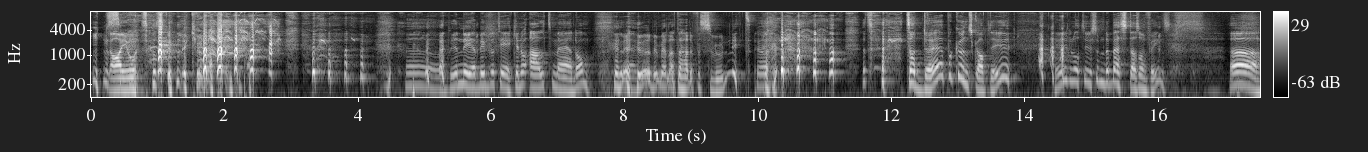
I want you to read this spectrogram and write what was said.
finns. Ja, jo. Som skulle kunna... Bränn ner biblioteken och allt med dem. Eller hur? Du menar att det hade försvunnit? Ta död på kunskap, det, är ju, det låter ju som det bästa som finns. Ah,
